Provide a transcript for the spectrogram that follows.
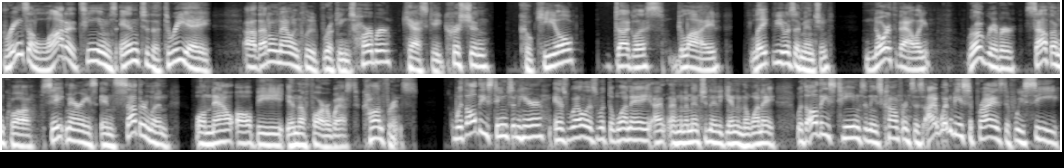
brings a lot of teams into the 3A. Uh, that'll now include Brookings Harbor, Cascade Christian, Coquille, Douglas, Glide, Lakeview, as I mentioned, North Valley, Rogue River, South Umpqua, St. Mary's, and Sutherlin will now all be in the Far West Conference with all these teams in here, as well as with the 1A, I'm, I'm going to mention it again in the 1A, with all these teams and these conferences, I wouldn't be surprised if we see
